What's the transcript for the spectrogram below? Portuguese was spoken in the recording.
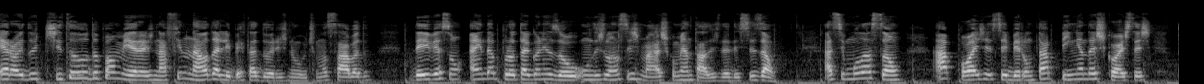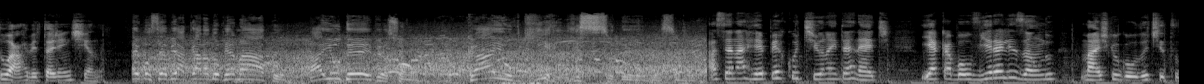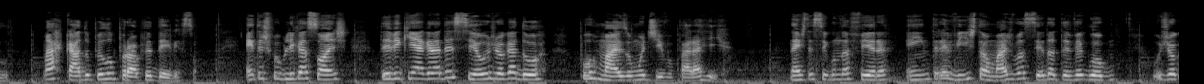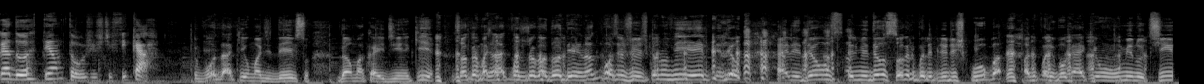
Herói do título do Palmeiras na final da Libertadores no último sábado, Davidson ainda protagonizou um dos lances mais comentados da decisão. A simulação após receber um tapinha das costas do árbitro argentino. Aí você vê a cara do Renato. Aí o Davidson. Caio, o que é isso, Davidson? A cena repercutiu na internet e acabou viralizando mais que o gol do título, marcado pelo próprio Davidson. Entre as publicações, teve quem agradeceu o jogador por mais um motivo para rir. Nesta segunda-feira, em entrevista ao Mais Você da TV Globo, o jogador tentou justificar. Eu vou dar aqui uma de Davidson, dar uma caidinha aqui, só que eu imaginava que fosse o jogador dele, não que fosse o juiz, que eu não vi ele, entendeu? Aí ele, deu um, ele me deu um soco, ele pediu desculpa, mas eu falei, vou ganhar aqui um, um minutinho.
